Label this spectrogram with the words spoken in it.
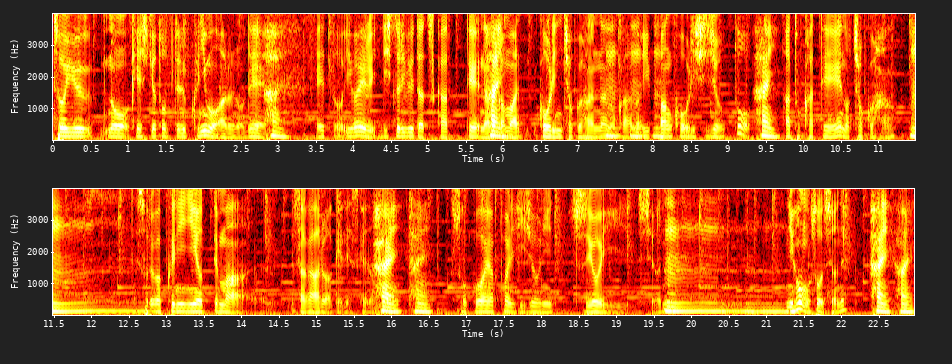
そういうの形式を取ってる国もあるので、はい。えっと、いわゆるディストリビューター使ってなのか、はいまあ、小売に直販なのか、あの一般小売市場とはい。あと家庭への直販うーん。それは国によってまあ差があるわけですけども、はいはい。そこはやっぱり非常に強いですよね、ん。日本もそうですよね、はいはい。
